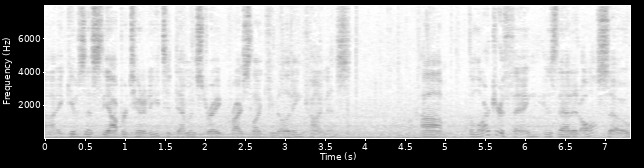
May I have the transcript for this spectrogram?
uh, it gives us the opportunity to demonstrate Christ like humility and kindness. Um, the larger thing is that it also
